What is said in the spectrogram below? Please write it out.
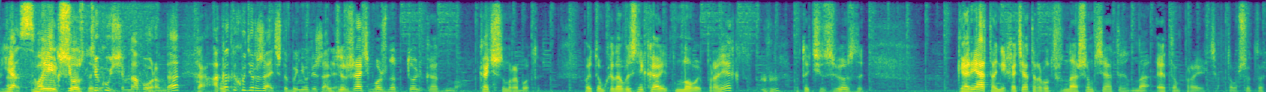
Я- э, своим мы их создали. текущим набором, да? Да, А вот. как их удержать, чтобы не убежали? Удержать можно только одно – качеством работы. Поэтому, когда возникает новый проект, вот эти звезды горят, они хотят работать в нашем театре на этом проекте, потому что это,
